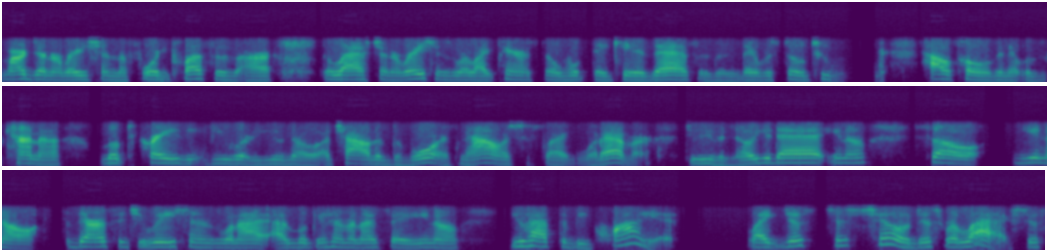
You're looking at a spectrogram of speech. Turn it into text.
my generation, the 40 pluses, are the last generations where like parents still whoop their kids' asses, and there were still two households, and it was kind of looked crazy if you were, you know, a child of divorce. Now it's just like whatever. Do you even know your dad? You know, so you know there are situations when I I look at him and I say, you know, you have to be quiet like just just chill just relax just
